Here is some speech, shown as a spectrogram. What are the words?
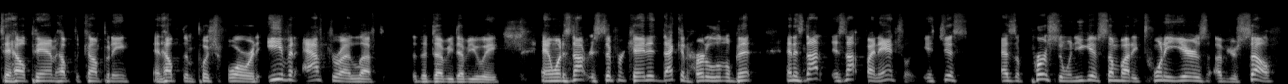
to help him, help the company, and help them push forward, even after I left the WWE. And when it's not reciprocated, that can hurt a little bit. And it's not it's not financially. It's just as a person when you give somebody 20 years of yourself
